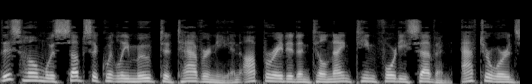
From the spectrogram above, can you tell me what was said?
This home was subsequently moved to Taverny and operated until 1947. Afterwards,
